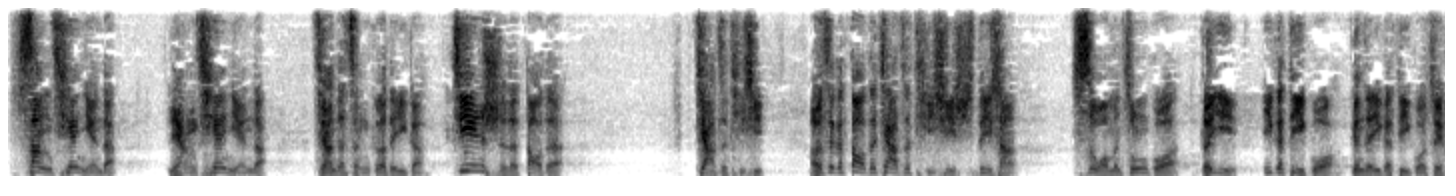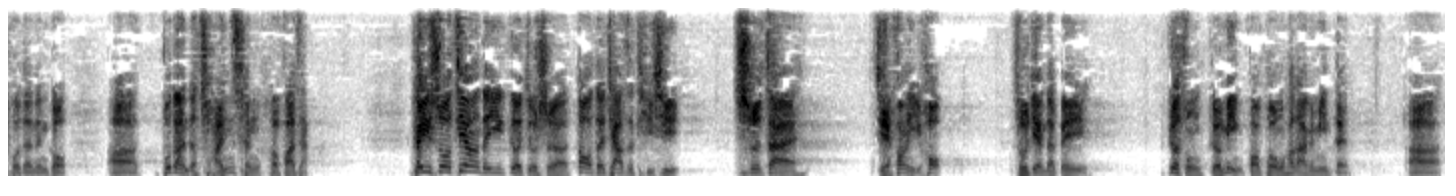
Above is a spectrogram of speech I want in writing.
上千年的、两千年的这样的整个的一个。坚实的道德价值体系，而这个道德价值体系实际上是我们中国得以一个帝国跟着一个帝国最后的能够啊不断的传承和发展。可以说，这样的一个就是道德价值体系是在解放以后逐渐的被各种革命，包括文化大革命等啊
